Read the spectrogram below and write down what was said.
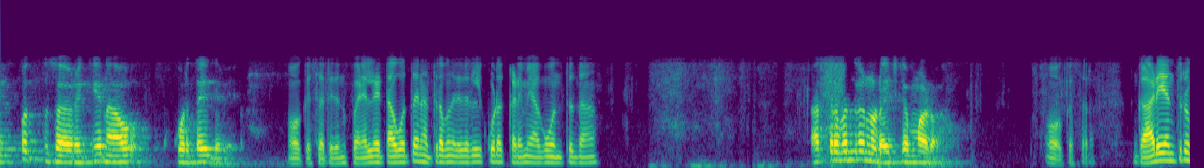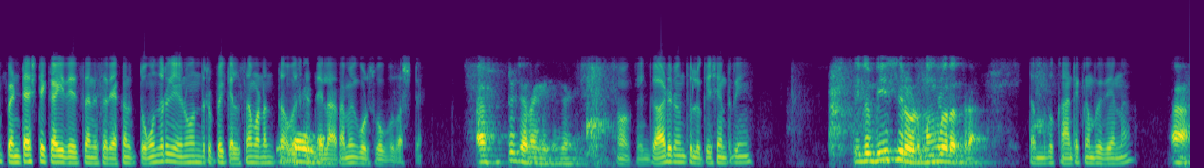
ಎಪ್ಪತ್ತು ಸಾವಿರಕ್ಕೆ ನಾವು ಕೊಡ್ತಾ ಇದ್ದೇವೆ. Okay sir. ಇದನ್ನು ಫೈನಲ್ ರೇಟ್ ಆಗುತ್ತಾ? ಹತ್ರ ಹತ್ತಿರ ಬಂದರೆ ಇದರಲ್ಲಿ ಕೂಡ ಕಡಿಮೆ ಆಗುವಂಥದ್ದ? ಹತ್ರ ಬಂದರೆ ನೋಡು ಹೆಚ್ಚು ಕಮ್ಮಿ ಮಾಡುವ. Okay sir. ಗಾಡಿ ಅಂತೂ ಪೆಂಟಾಸ್ಟಿಕ್ ಆಗಿದೆ ತಾನೆ ಸರ್. ಯಾಕಂದ್ರೆ ತೊಗೊಂಡ್ರಿಗೆ ಏನೋ ಒಂದು ರೂಪಾಯಿ ಕೆಲಸ ಮಾಡೋಂಥ ಅವಶ್ಯಕತೆ ಇಲ್ಲ. ಇಲ್ಲ ಆರಾಮಾಗಿ ಓಡಿಸ್ಕೋಬೋದು ಅಷ್ಟೇ. ಅಷ್ಟು ಚೆನ್ನಾಗಿದೆ ಗಾಡಿ. ಓಕೆ ಗಾಡಿನಂತೂ ಲೊಕೇಶನ್ ರೀ? ಇದು ಬಿ ಸಿ ರೋಡ್ ಮಂಗಳೂರು ಹತ್ರ. ತಮ್ಮದು ಕಾಂಟ್ಯಾಕ್ಟ್ ನಂಬರ್ ಇದೆಯಾ ಹಾಂ.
